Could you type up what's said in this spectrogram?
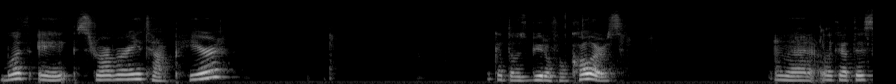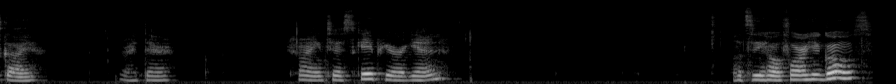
with a strawberry top here. Look at those beautiful colors. And then look at this guy right there trying to escape here again. Let's see how far he goes.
